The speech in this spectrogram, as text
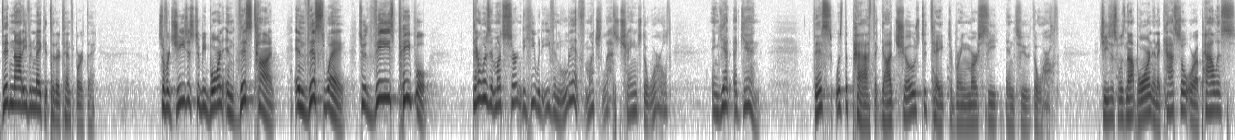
did not even make it to their 10th birthday. So, for Jesus to be born in this time, in this way, to these people, there wasn't much certainty he would even live, much less change the world. And yet again, this was the path that God chose to take to bring mercy into the world. Jesus was not born in a castle or a palace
